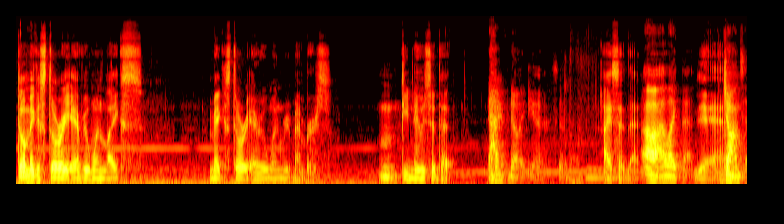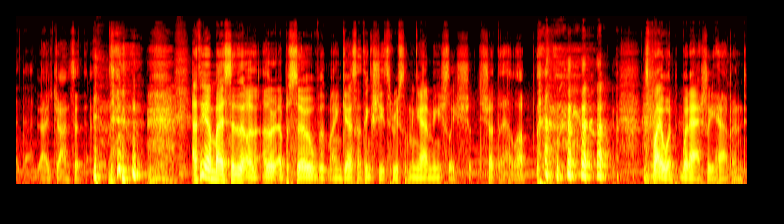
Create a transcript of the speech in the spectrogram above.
Don't make a story everyone likes, make a story everyone remembers. Do you know who said that? I have no idea. So- I said that. Oh, I like that. Yeah. John said that. Uh, John said that. I think I might have said that on another episode with my guest. I think she threw something at me. She's like, "Shut, shut the hell up." that's probably what, what actually happened.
